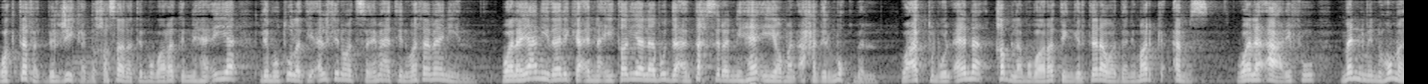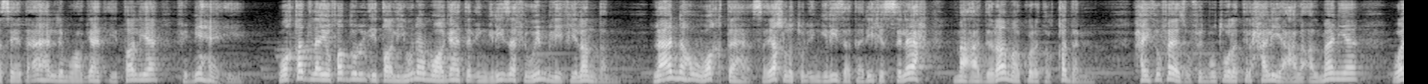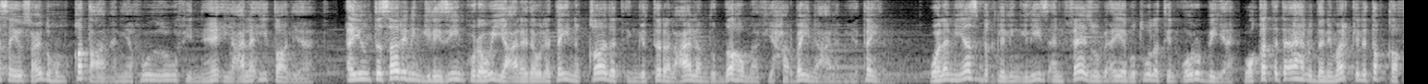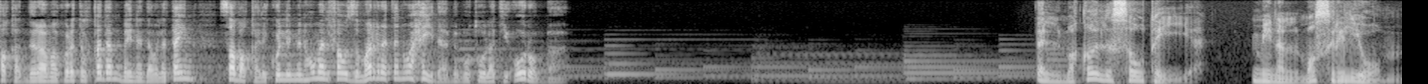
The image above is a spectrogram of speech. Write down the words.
واكتفت بلجيكا بخسارة المباراة النهائية لبطولة 1980 ولا يعني ذلك أن إيطاليا لابد أن تخسر النهائي يوم الأحد المقبل. وأكتب الآن قبل مباراة إنجلترا والدنمارك أمس. ولا أعرف من منهما سيتأهل لمواجهة إيطاليا في النهائي. وقد لا يفضل الإيطاليون مواجهة الإنجليز في ويمبلي في لندن لأنه وقتها سيخلط الإنجليز تاريخ السلاح مع دراما كرة القدم حيث فازوا في البطولة الحالية على ألمانيا وسيسعدهم قطعا أن يفوزوا في النهائي على إيطاليا. أي انتصار إنجليزي كروي على دولتين قادت إنجلترا العالم ضدهما في حربين عالميتين. ولم يسبق للإنجليز أن فازوا بأي بطولة أوروبية وقد تتأهل الدنمارك لتبقى فقط دراما كرة القدم بين دولتين سبق لكل منهما الفوز مرة وحيدة ببطولة أوروبا. المقال الصوتي من المصري اليوم.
